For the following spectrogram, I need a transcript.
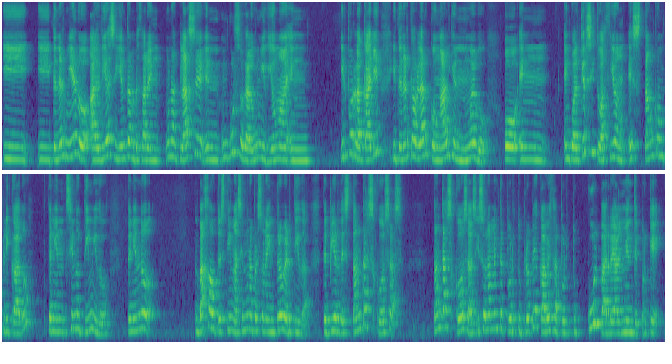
y, y, tener miedo al día siguiente a empezar en una clase, en un curso de algún idioma, en ir por la calle y tener que hablar con alguien nuevo o en, cualquier situación es tan complicado teniendo, siendo tímido, teniendo baja autoestima, siendo una persona introvertida, te pierdes tantas cosas, tantas cosas y solamente por tu propia cabeza, por tu culpa realmente, porque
